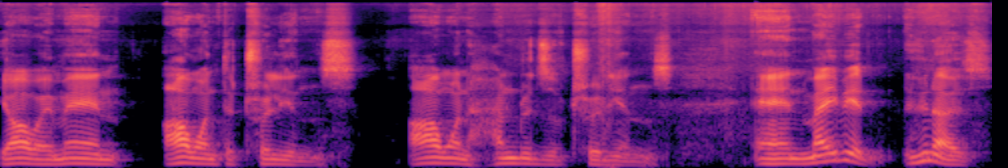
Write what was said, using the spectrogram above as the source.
Yahweh, man, I want the trillions. I want hundreds of trillions. And maybe it, who knows?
